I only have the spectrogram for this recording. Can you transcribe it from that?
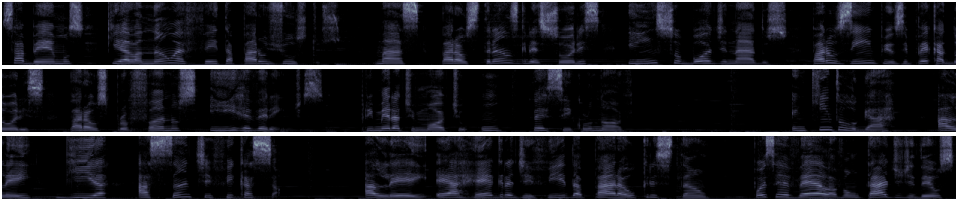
Sabemos que ela não é feita para os justos mas para os transgressores e insubordinados, para os ímpios e pecadores, para os profanos e irreverentes. 1 Timóteo 1, versículo 9. Em quinto lugar, a lei guia a santificação. A lei é a regra de vida para o cristão, pois revela a vontade de Deus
